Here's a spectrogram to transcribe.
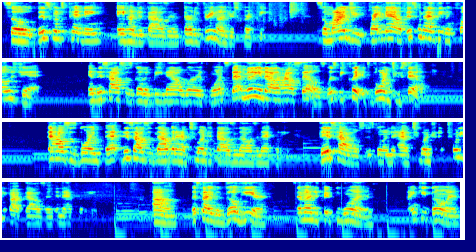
so this one's pending 800,000, 3,300 square feet. So mind you, right now this one hasn't even closed yet, and this house is going to be now worth once that million dollar house sells. Let's be clear, it's going to sell. That house is going that this house is now going to have two hundred thousand dollars in equity. This house is going to have 225,000 in equity. Um, let's not even go here. 751. I can keep going.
